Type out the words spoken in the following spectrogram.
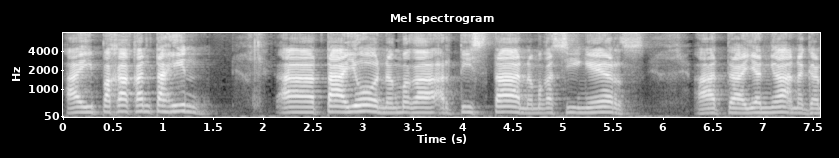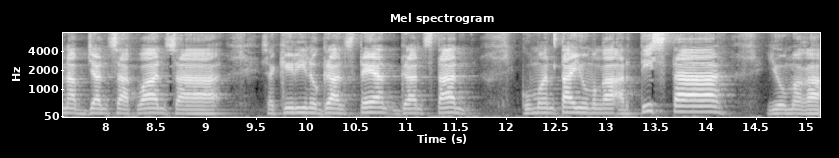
ay pakakantahin ah, tayo ng mga artista, ng mga singers. At ah, yan nga naganap diyan sa Kwan sa sa Quirino Grandstand, Grandstand. Kumanta yung mga artista, yung mga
